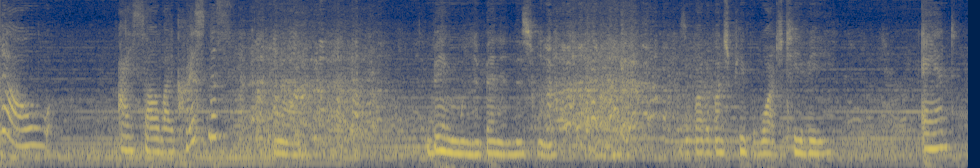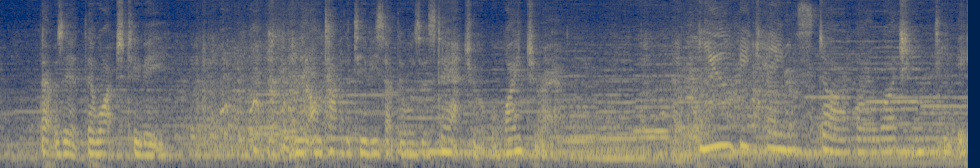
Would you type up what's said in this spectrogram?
No, I saw White Christmas. No. Bing wouldn't have been in this one. It was about a bunch of people watch TV. And That was it. They watched TV. And then on top of the TV set, there was a statue of a white giraffe. you became a star by watching TV.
